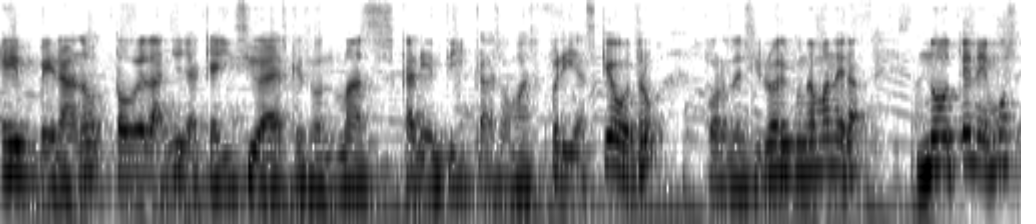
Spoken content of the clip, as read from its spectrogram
en verano todo el año, ya que hay ciudades que son más calienticas o más frías que otro, por decirlo de alguna manera, no tenemos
